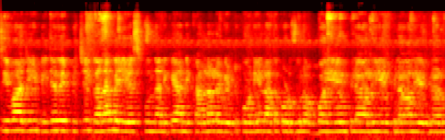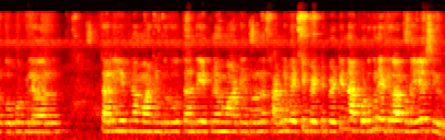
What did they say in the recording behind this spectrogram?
శివాజీ డిజే తెప్పించి ఘనంగా చేసుకుందానికి అన్ని కళ్ళల్లో పెట్టుకొని లత కొడుకులు అబ్బా ఏం పిల్లగాలు ఏం పిల్లగాలు ఏం పిల్లలు గొప్ప పిల్లగాలు తల్లి చెప్పిన మాట వింటారు తండ్రి చెప్పిన మాట అని కన్ను పెట్టి పెట్టి పెట్టి నా కొడుకుని ఎటు కాకుండా చేసిరు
